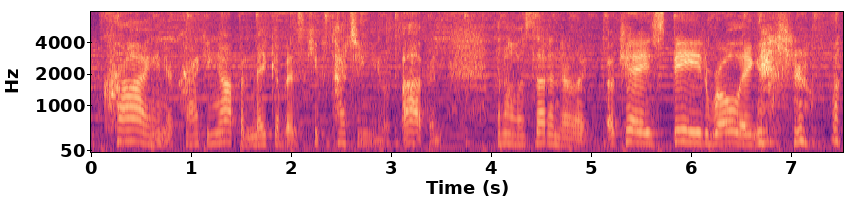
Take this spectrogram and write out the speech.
you're crying and you're cracking up, and makeup is keeps touching you up, and then all of a sudden they're like, "Okay, speed, rolling," and you're like,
